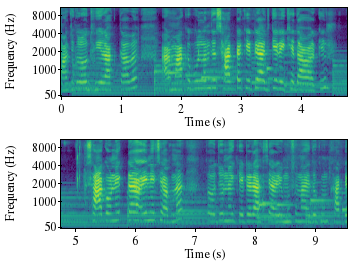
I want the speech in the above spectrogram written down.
মাছগুলোও ধুয়ে রাখতে হবে। আর মাকে বললাম যে শাকটা কেটে আজকে রেখে দাও আর কি। শাক অনেকটা এনেছে আপনার তো ওই জন্য কেটে রাখছে। আর ইমোশনাল দেখুন খাটে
